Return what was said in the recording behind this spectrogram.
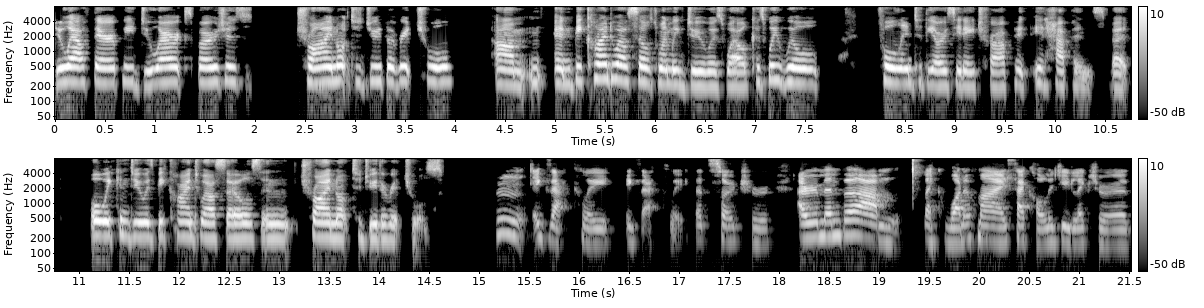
do our therapy, do our exposures, try not to do the ritual, um, and be kind to ourselves when we do as well, because we will fall into the OCD trap. It, it happens, but all we can do is be kind to ourselves and try not to do the rituals. Mm, exactly, exactly. That's so true. I remember um like one of my psychology lecturers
